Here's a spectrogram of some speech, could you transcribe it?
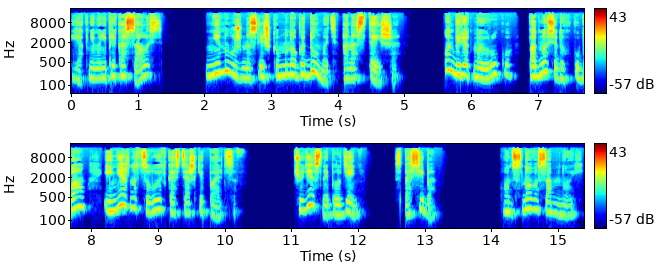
Я к нему не прикасалась. «Не нужно слишком много думать, Анастейша». Он берет мою руку, подносит их к губам и нежно целует костяшки пальцев. Чудесный был день. Спасибо. Он снова со мной.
